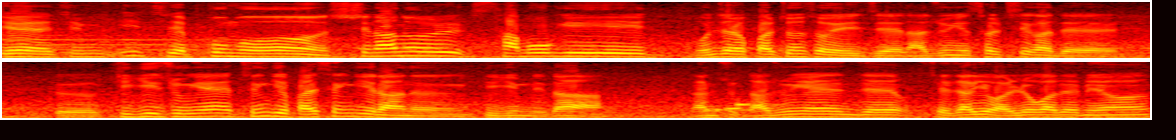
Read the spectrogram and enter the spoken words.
예, 지금 이 제품은 신한울 3호기 원자력 발전소에 이제 나중에 설치가 될 그 기기 중에 전기 발생기라는 기기입니다. 나중- 나중에 이제 제작이 완료가 되면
